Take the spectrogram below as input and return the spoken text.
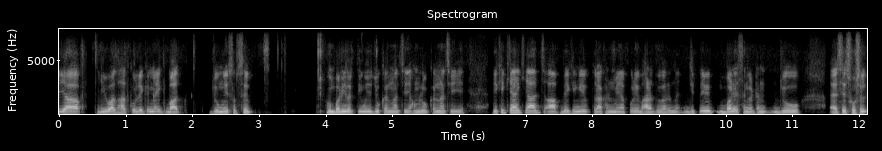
या युवा धात को लेके मैं एक बात जो मुझे सबसे बड़ी लगती है मुझे जो करना चाहिए हम लोग करना चाहिए। देखिए क्या है कि आज आप देखेंगे उत्तराखंड में या पूरे भारत भर में जितने भी बड़े संगठन जो ऐसे सोशल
